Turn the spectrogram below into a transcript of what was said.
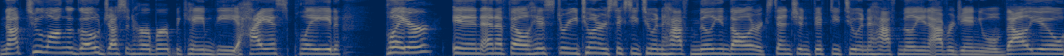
not too long ago, Justin Herbert became the highest played player in NFL history, $262.5 million extension, 52.5 million average annual value.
